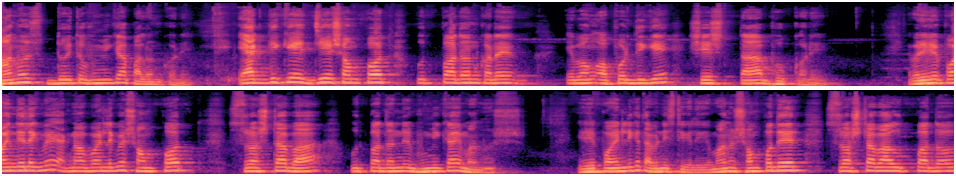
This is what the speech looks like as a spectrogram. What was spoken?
মানুষ দ্বৈত ভূমিকা পালন করে। একদিকে যে সম্পদ উৎপাদন করে এবং অপরদিকে সে তা ভোগ করে। এবার এখানে পয়েন্ট দিয়ে লিখবে, এক নম্বর পয়েন্ট লিখবে, সম্পদ স্রষ্টা বা উৎপাদনের ভূমিকায় মানুষ। এই পয়েন্ট লিখে তারপর নিচ থেকে লিখবে, মানুষ সম্পদের স্রষ্টা বা উৎপাদক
